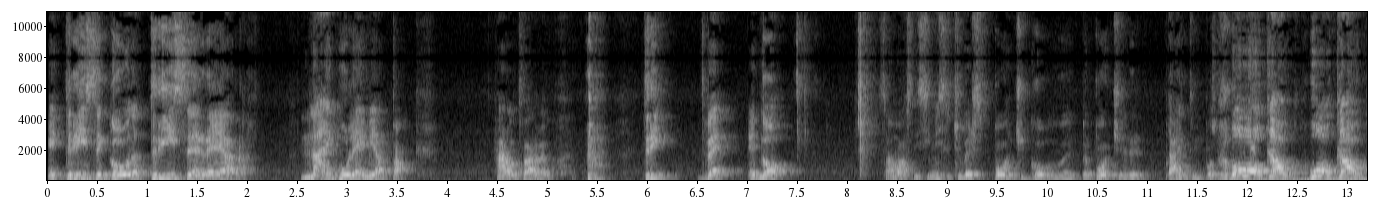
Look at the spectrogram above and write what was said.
Е 30 голда, 30 реара. Най-големия пак. Хара, отваряме го. 3, 2, 1. Само аз не си мисля, че беше с повече голове, повече айтеми. После... О, лоукаут! Лоукаут!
